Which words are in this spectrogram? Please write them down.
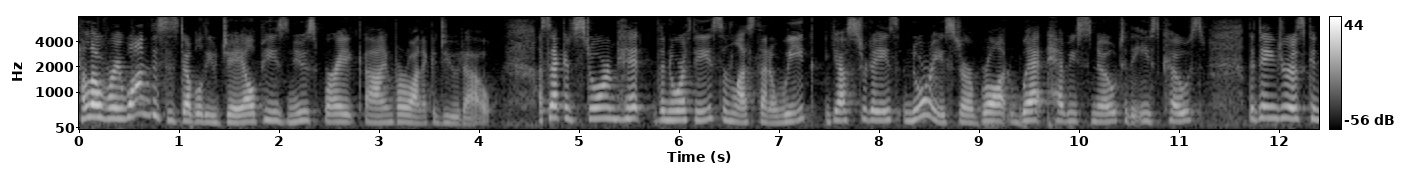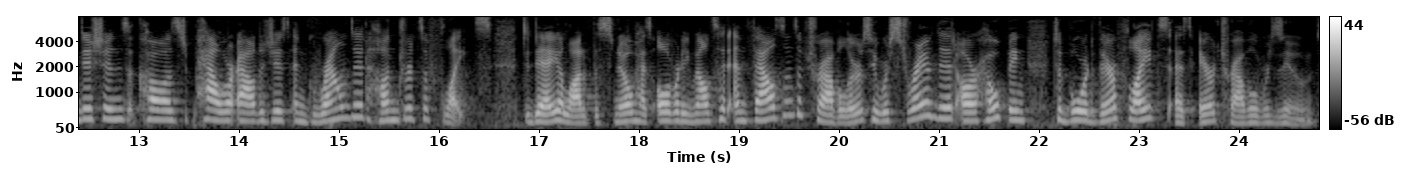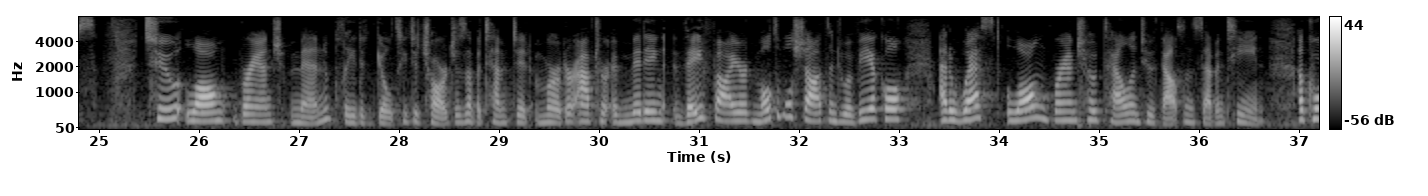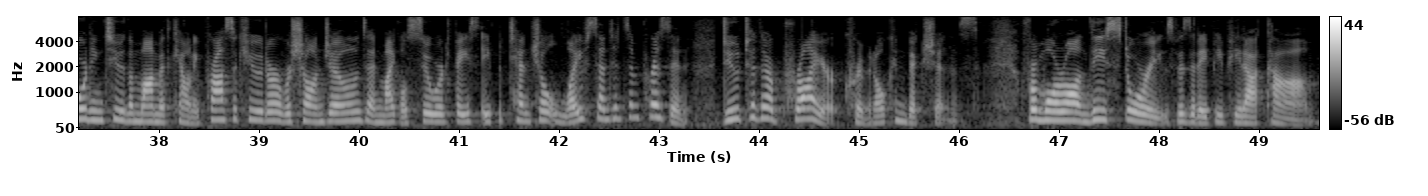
Hello everyone, this is WJLP's News Break. I'm Veronica Judo. A second storm hit the Northeast in less than a week. Yesterday's nor'easter brought wet, heavy snow to the East Coast. The dangerous conditions caused power outages and grounded hundreds of flights. Today, a lot of the snow has already melted and thousands of travelers who were stranded are hoping to board their flights as air travel resumes. Two Long Branch men pleaded guilty to charges of attempted murder after admitting they fired multiple shots into a vehicle at a West Long Branch hotel in 2017. According to the Monmouth County prosecutor, Rashawn Jones and Michael Seward face a potential life sentence in prison due to their prior criminal convictions. For more on these stories, visit app.com.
